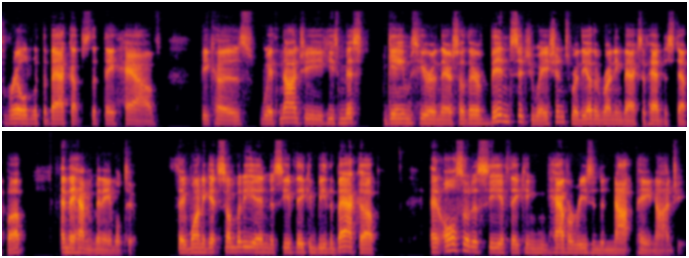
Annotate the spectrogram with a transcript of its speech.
thrilled with the backups that they have because with Najee, he's missed games here and there. So there have been situations where the other running backs have had to step up and they haven't been able to. They want to get somebody in to see if they can be the backup and also to see if they can have a reason to not pay Najee.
